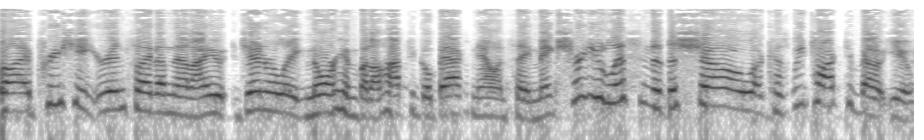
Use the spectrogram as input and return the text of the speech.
Well, I appreciate your insight on that. I generally ignore him, but I'll have to go back now and say, make sure you listen to the show because we talked about you.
